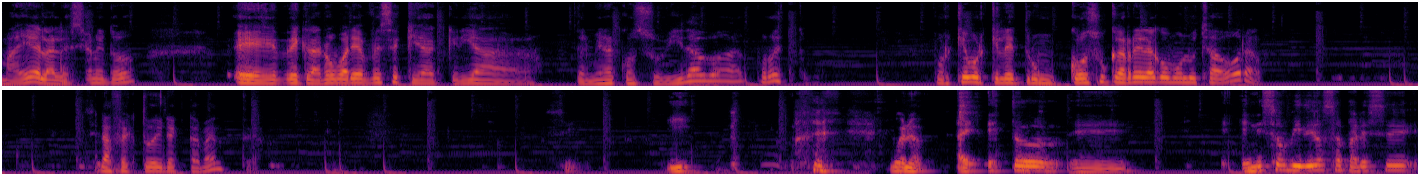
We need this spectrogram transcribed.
Más allá de la lesión y todo, eh, declaró varias veces que quería terminar con su vida por esto. ¿Por qué? Porque le truncó su carrera como luchadora. Le afectó directamente. Sí. Y bueno, esto eh, en esos videos aparece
